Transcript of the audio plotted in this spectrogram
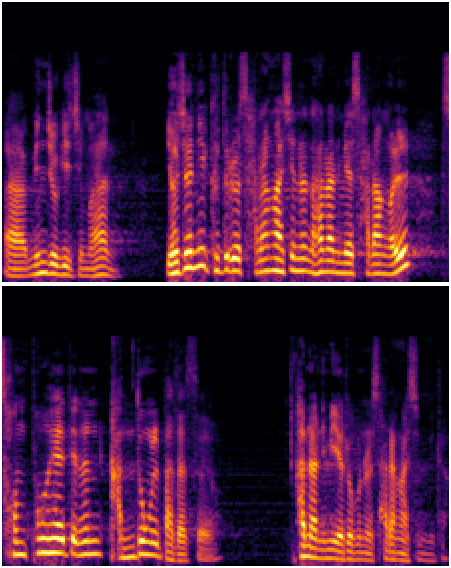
아, 민족이지만 여전히 그들을 사랑하시는 하나님의 사랑을 선포해야 되는 감동을 받았어요. 하나님이 여러분을 사랑하십니다.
